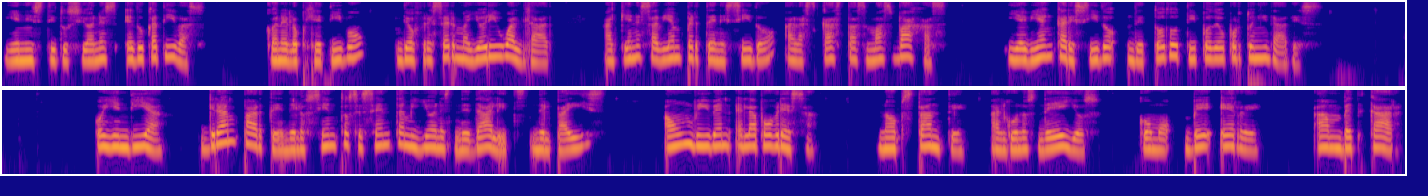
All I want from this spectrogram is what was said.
y en instituciones educativas, con el objetivo de ofrecer mayor igualdad a quienes habían pertenecido a las castas más bajas y habían carecido de todo tipo de oportunidades. Hoy en día, gran parte de los 160 millones de Dalits del país aún viven en la pobreza. No obstante, algunos de ellos como B.R. Ambedkar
